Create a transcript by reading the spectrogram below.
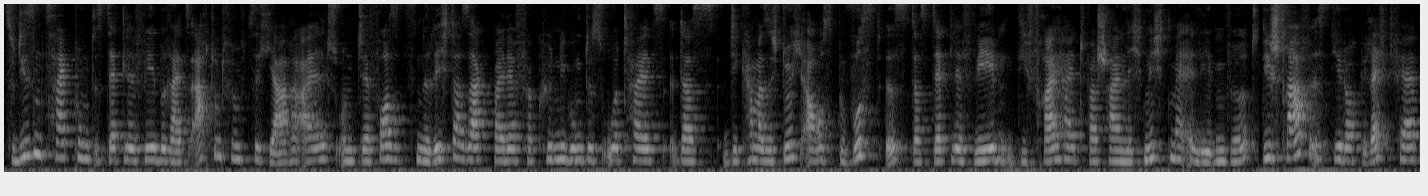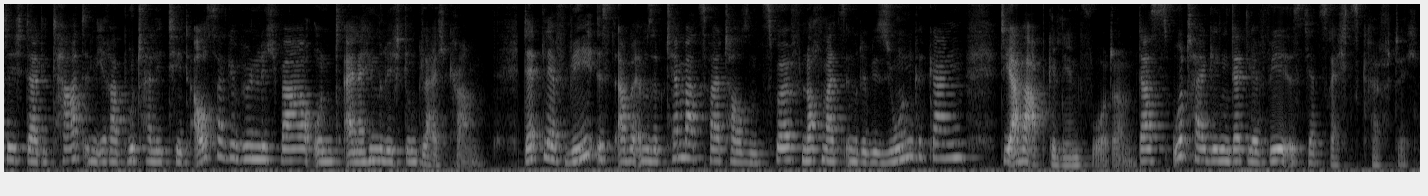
Zu diesem Zeitpunkt ist Detlef W. bereits 58 Jahre alt und der Vorsitzende Richter sagt bei der Verkündigung des Urteils, dass die Kammer sich durchaus bewusst ist, dass Detlef W. die Freiheit wahrscheinlich nicht mehr erleben wird. Die Strafe ist jedoch gerechtfertigt, da die Tat in ihrer Brutalität außergewöhnlich war und einer Hinrichtung gleichkam. Detlef W. ist aber im September 2012 nochmals in Revision gegangen, die aber abgelehnt wurde. Das Urteil gegen Detlef W. ist jetzt rechtskräftig.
